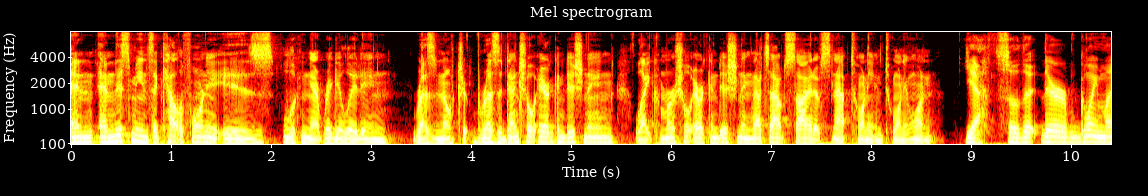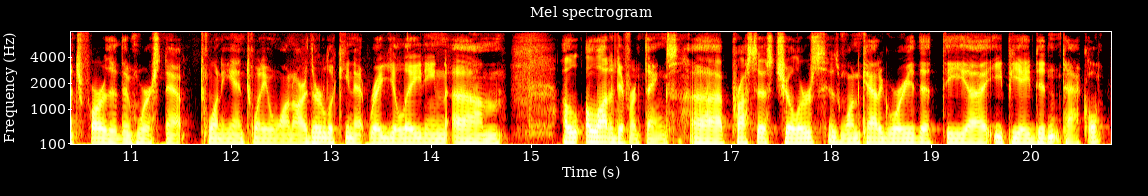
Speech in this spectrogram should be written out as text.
And and this means that California is looking at regulating residential residential air conditioning, like commercial air conditioning. That's outside of SNAP 20 and 21. Yeah, so they're going much farther than where SNAP 20 and 21 are. They're looking at regulating um, a, a, lot of different things. Uh, process chillers is one category that the uh, EPA didn't tackle.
